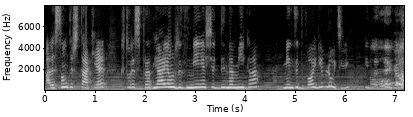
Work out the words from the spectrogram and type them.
ale są też takie, które sprawiają, że zmienia się dynamika między dwojgiem ludzi. I dlatego...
